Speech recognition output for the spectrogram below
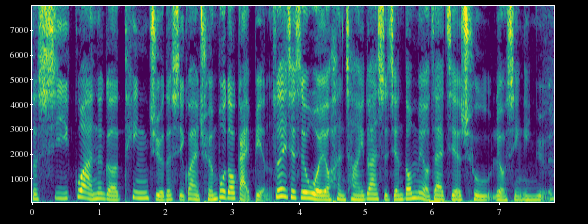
的习惯，那个听觉的习惯也全部都改变了。所以其实我有很长一段时间都没有再接触流行音乐，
